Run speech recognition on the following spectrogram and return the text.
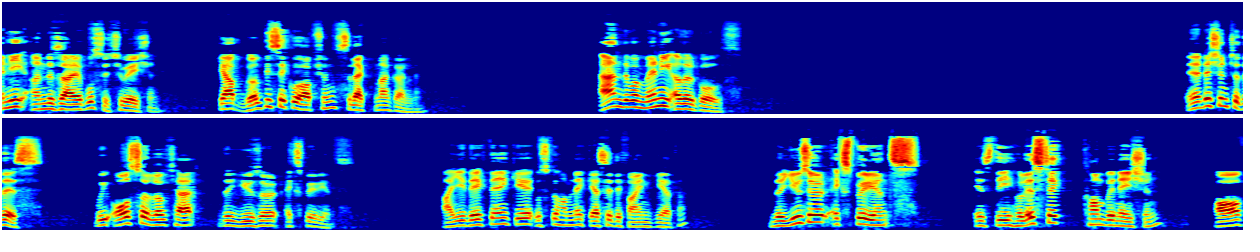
any undesirable situation کہ آپ غلطی سے کوئی آپشن سلیکٹ نہ کر لیں and there're many other goals in addition to this we also look to the user experience آئیے دیکھتے ہیں کہ اس کو ہم نے کیسے ڈیفائن کیا تھا the user experience is the holistic شن of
